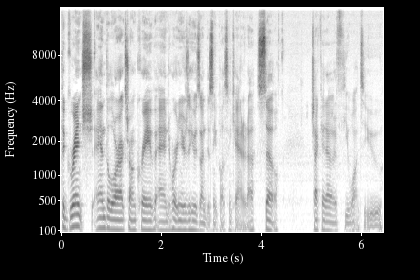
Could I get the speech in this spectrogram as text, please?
the Grinch and the Lorax are on Crave, and Horton Hears a Who is on Disney Plus in Canada. So check it out if you want to.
